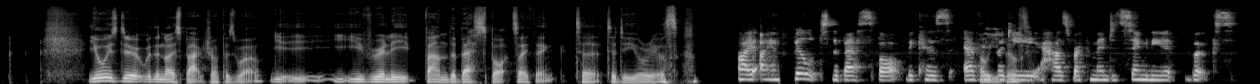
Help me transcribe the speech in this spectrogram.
you always do it with a nice backdrop as well. You, have really found the best spots, I think, to to do your reels. I, I have built the best spot because Oh, everybody has recommended so many books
